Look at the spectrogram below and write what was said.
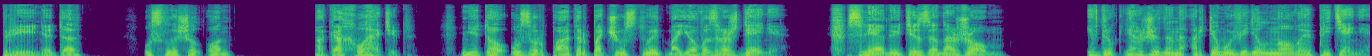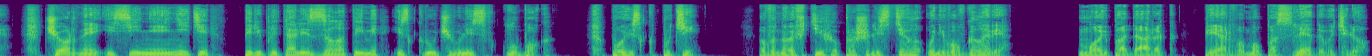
«Принято!» — услышал он. «Пока хватит. Не то узурпатор почувствует мое возрождение. Следуйте за ножом!» И вдруг неожиданно Артем увидел новое плетение. Черные и синие нити переплетались с золотыми и скручивались в клубок. Поиск пути. Вновь тихо прошелестело у него в голове. «Мой подарок первому последователю».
